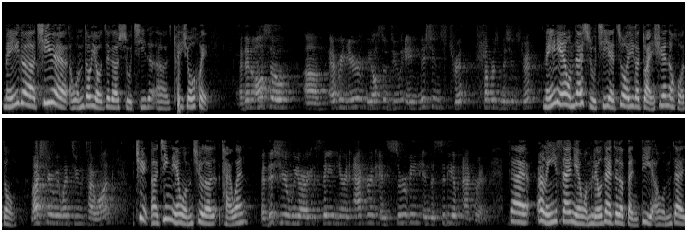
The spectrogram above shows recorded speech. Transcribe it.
每一个七月，呃我们都有这个暑期的呃退休会。 And then also, um, every year, we also do a missions trip, summer's missions trip. 每一年我们在暑期也做一个短宣的活动。 Last year, we went to Taiwan. 去呃，今年我们去了台湾， And this year we are staying here in Akron and serving in the city of Akron. 在二零一三年，我们留在这个本地啊，我们在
